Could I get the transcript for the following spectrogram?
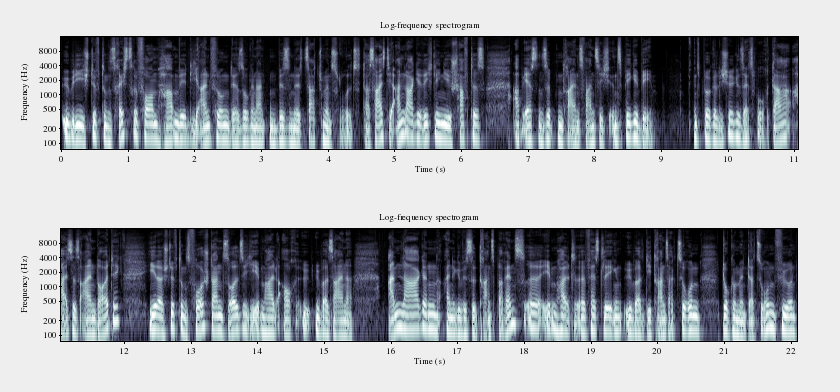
Über die Stiftungsrechtsreform haben wir die Einführung der sogenannten Business Judgment Rules. Das heißt, die Anlagerichtlinie schafft es ab 1.7.23 ins BGB ins bürgerliche Gesetzbuch. Da heißt es eindeutig, jeder Stiftungsvorstand soll sich eben halt auch über seine Anlagen eine gewisse Transparenz äh, eben halt äh, festlegen, über die Transaktionen Dokumentationen führen.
